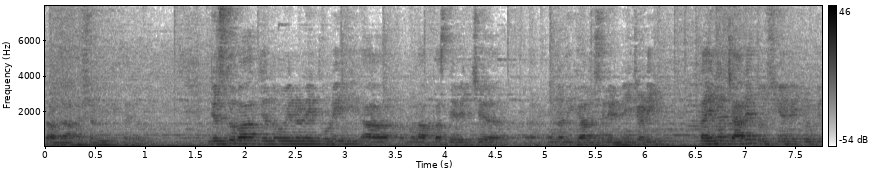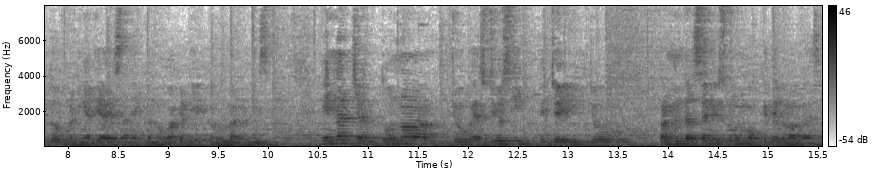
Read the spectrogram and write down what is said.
ਤੁਹਾਡਾ ਹਸ਼ਰ ਵੀ ਕੀਤਾ ਜਾਊਗਾ। ਜਿਸ ਤੋਂ ਬਾਅਦ ਜਦੋਂ ਇਹਨਾਂ ਨੇ ਥੋੜੀ ਮਤਲਬ ਆਪਸ ਦੇ ਵਿੱਚ ਇਹਨਾਂ ਦੀ ਗੱਲ ਸਿਰੇ ਨਹੀਂ ਚੜੀ ਤਾਂ ਇਹਨਾਂ ਚਾਰੇ ਦੋਸ਼ੀਆਂ ਨੇ ਜੋ ਕਿ ਦੋ ਗੱਡੀਆਂ ਤੇ ਆਏ ਸਨ, ਇੱਕ ਨੋਵਾ ਗੱਡੀ, ਇੱਕ ਕਰੋਲਾ ਗੱਡੀ ਸੀ। ਇਹਨਾਂ ਚ ਦੋਨਾਂ ਜੋ ਐਸਡੀਓ ਸੀ ਤੇ ਜਈ ਜੋ ਪਰਮਿੰਦਰ ਸਿੰਘ ਇਸ ਨੂੰ ਵੀ ਮੌਕੇ ਤੇ ਬੁਲਾ ਲਿਆ ਸੀ।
